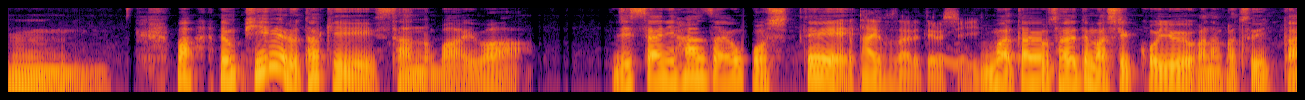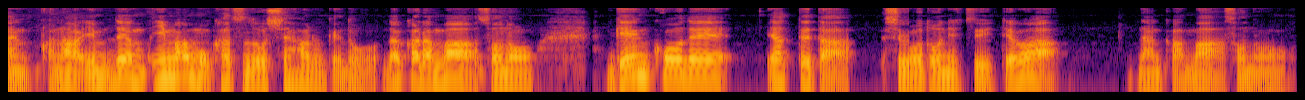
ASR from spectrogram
うん。まあ、でも、ピエール滝さんの場合は、実際に犯罪を起こして、逮捕されてるし、まあ、逮捕されて、まあ、執行猶予がなんかついたんかな。いで、今も活動してはるけど、だからまあ、その、現行でやってた仕事については、なんかまあ、その、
